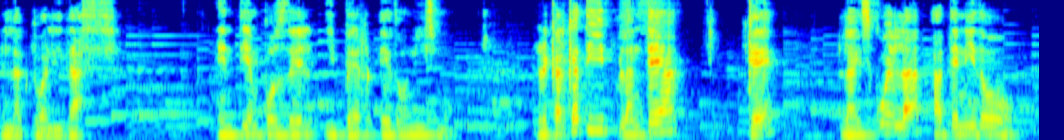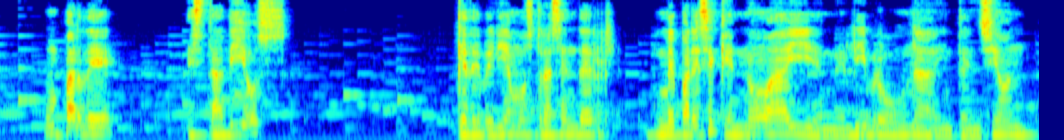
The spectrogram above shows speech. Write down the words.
en la actualidad, en tiempos del hiperhedonismo. Recalcati plantea que la escuela ha tenido un par de estadios que deberíamos trascender. Me parece que no hay en el libro una intención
